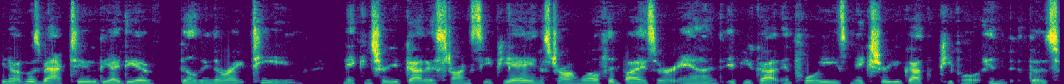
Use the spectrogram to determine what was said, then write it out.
you know, it goes back to the idea of building the right team, making sure you've got a strong CPA and a strong wealth advisor. And if you've got employees, make sure you've got the people in those,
